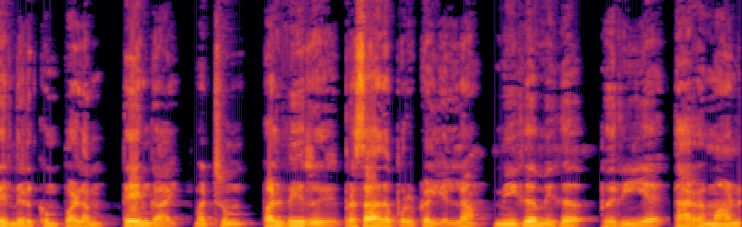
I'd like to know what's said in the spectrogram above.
தேர்ந்தெடுக்கும் பழம் தேங்காய் மற்றும் பல்வேறு பிரசாத பொருட்கள் எல்லாம் மிக மிக பெரிய தரமான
